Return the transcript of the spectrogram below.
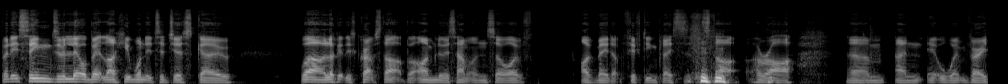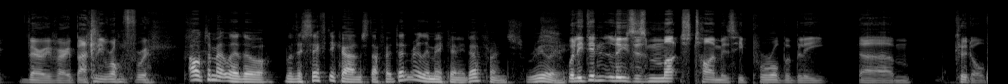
But it seemed a little bit like he wanted to just go, well, look at this crap start, but I'm Lewis Hamilton, so I've, I've made up 15 places at the start, hurrah. Um, and it all went very, very, very badly wrong for him. Ultimately, though, with the safety car and stuff, it didn't really make any difference, really. Well, he didn't lose as much time as he probably um, could have.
